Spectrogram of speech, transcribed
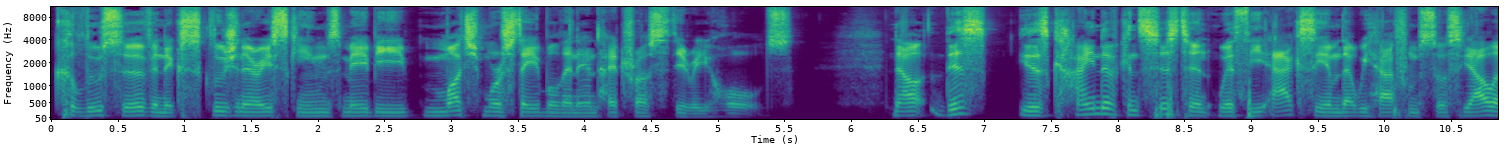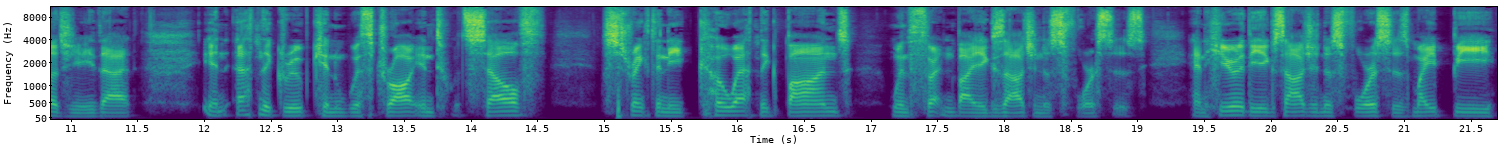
collusive and exclusionary schemes may be much more stable than antitrust theory holds. Now, this is kind of consistent with the axiom that we have from sociology that an ethnic group can withdraw into itself, strengthening co ethnic bonds, when threatened by exogenous forces. And here, the exogenous forces might be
